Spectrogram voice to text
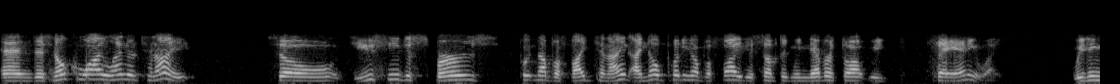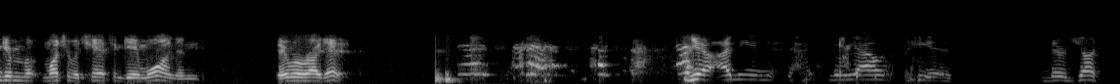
And there's no Kawhi Leonard tonight, so do you see the Spurs putting up a fight tonight? I know putting up a fight is something we never thought we'd say anyway. We didn't give them much of a chance in game one, and they were right in it. Yeah, I mean, the reality is they're just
